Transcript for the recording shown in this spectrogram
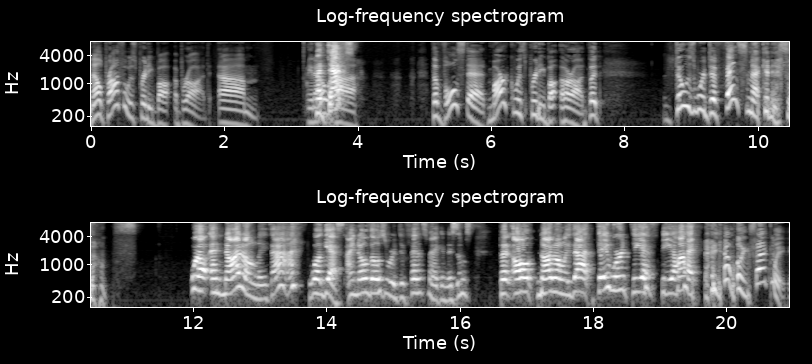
Mel Profitt was pretty bo- broad. Um, you know, but that's... Uh, the Volstagg, Mark was pretty broad, but those were defense mechanisms. Well, and not only that, well, yes, I know those were defense mechanisms, but all not only that, they weren't the FBI. yeah, well, exactly.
